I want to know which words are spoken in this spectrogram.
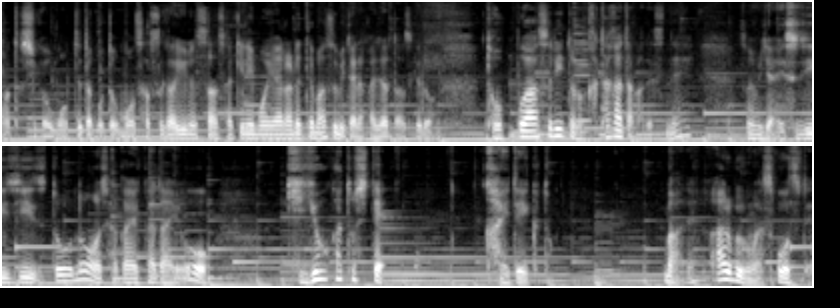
う私が思ってたことをもうさすがユヌスさん先にもうやられてますみたいな感じだったんですけどトップアスリートの方々がですねそういう意味じゃ SDGs 等の社会課題を起業家として変えていくと。まあねある部分はスポーツでっ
